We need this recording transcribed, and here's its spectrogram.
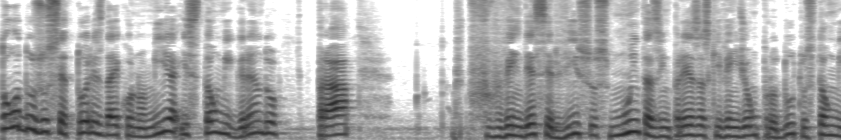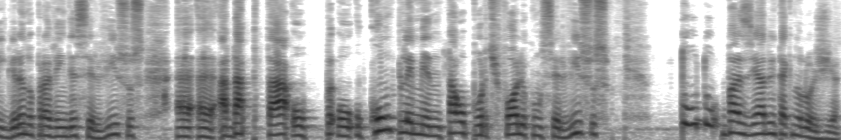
todos os setores da economia estão migrando para vender serviços, muitas empresas que vendiam produtos estão migrando para vender serviços, uh, uh, adaptar ou, ou, ou complementar o portfólio com serviços tudo baseado em tecnologia.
